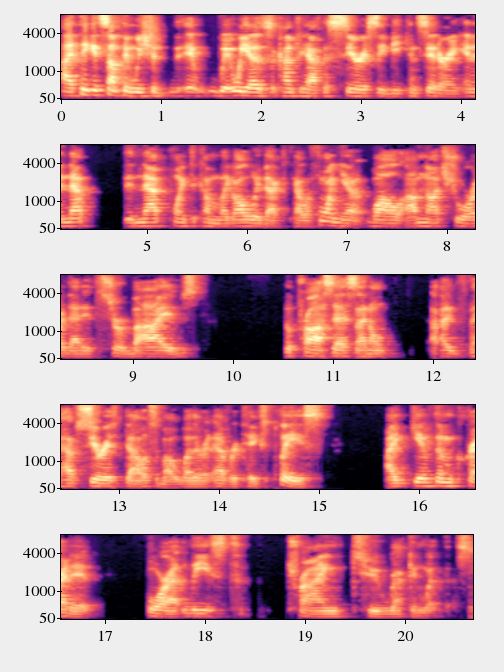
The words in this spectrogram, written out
I think it's something we should it, we as a country have to seriously be considering. And in that in that point to come like all the way back to California, while I'm not sure that it survives the process, I don't I have serious doubts about whether it ever takes place. I give them credit for at least trying to reckon with this.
